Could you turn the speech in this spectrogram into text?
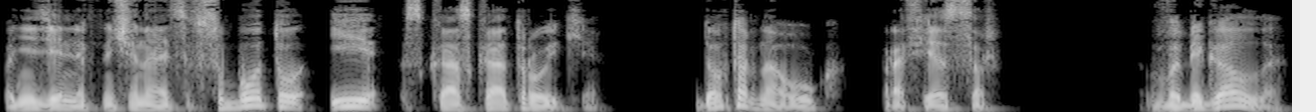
понедельник начинается в субботу и сказка о тройке. Доктор наук, профессор. Выбегалла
